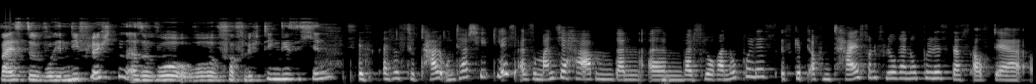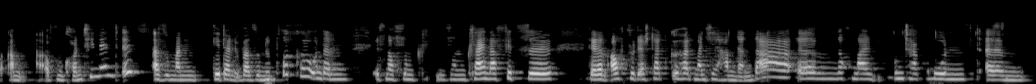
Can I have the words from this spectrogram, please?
Weißt du, wohin die flüchten? Also wo, wo verflüchtigen die sich hin? Es, es ist total unterschiedlich. Also manche haben dann, ähm, weil Florianopolis, es gibt auch einen Teil von Florianopolis, das auf der am, auf dem Kontinent ist. Also man geht dann über so eine Brücke und dann ist noch so ein, so ein kleiner Fitzel, der dann auch zu der Stadt gehört. Manche haben dann da ähm, nochmal Unterkunft. Ähm,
